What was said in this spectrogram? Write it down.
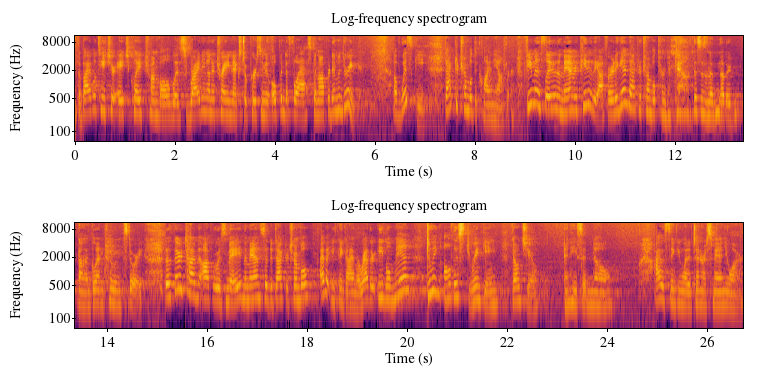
The Bible teacher H. Clay Trumbull was riding on a train next to a person who opened a flask and offered him a drink of whiskey. Dr. Trumbull declined the offer. A few minutes later, the man repeated the offer, and again, Dr. Trumbull turned him down. This is another uh, Glenn Coon story. The third time the offer was made, the man said to Dr. Trumbull, I bet you think I am a rather evil man doing all this drinking, don't you? And he said, No. I was thinking what a generous man you are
